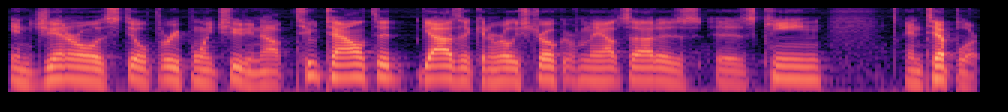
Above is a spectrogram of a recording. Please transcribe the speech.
in general is still three point shooting. Now, two talented guys that can really stroke it from the outside is is King and Tipler.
